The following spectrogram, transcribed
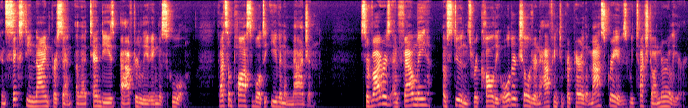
and 69% of attendees after leaving the school. That's impossible to even imagine. Survivors and family of students recall the older children having to prepare the mass graves we touched on earlier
